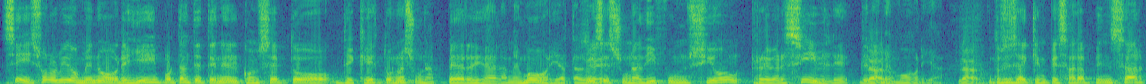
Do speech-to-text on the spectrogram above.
Sí, son olvidos menores y es importante tener el concepto de que esto no es una pérdida de la memoria, tal vez es una disfunción reversible de la memoria. Claro. Entonces hay que empezar a pensar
